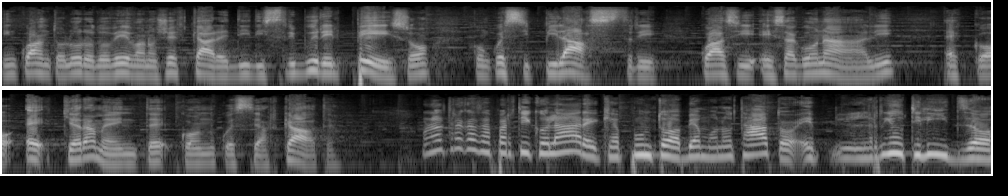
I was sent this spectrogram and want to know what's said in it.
in quanto loro dovevano cercare di distribuire il peso con questi pilastri quasi esagonali, ecco, e chiaramente con queste arcate. Un'altra cosa particolare che appunto abbiamo notato è il riutilizzo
